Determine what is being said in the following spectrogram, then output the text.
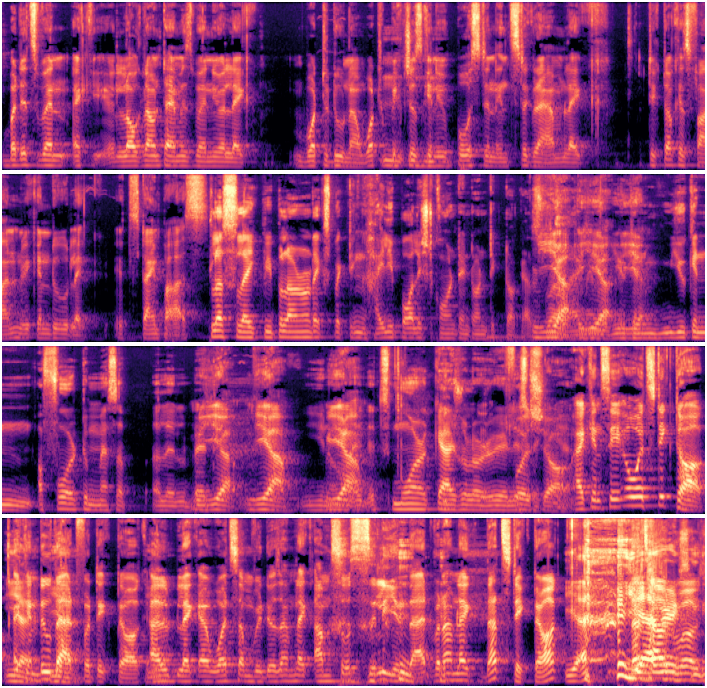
but it's when like lockdown time is when you're like what to do now? What Mm-hmm. pictures can you post in instagram? Like tiktok is fun. We can do like it's time pass. Plus like people are not expecting highly polished content on tiktok as well. Yeah, I mean, yeah, like, you yeah. can you can afford to mess up a little bit. Yeah, yeah, You know, yeah. it- it's more casual or realistic. For sure. yeah. I can say, oh, it's TikTok. I can do yeah. that for TikTok. I'll like, I watch some videos. I'm like, I'm so silly in that. But I'm like, that's TikTok. Yeah, That's yeah, how it works.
